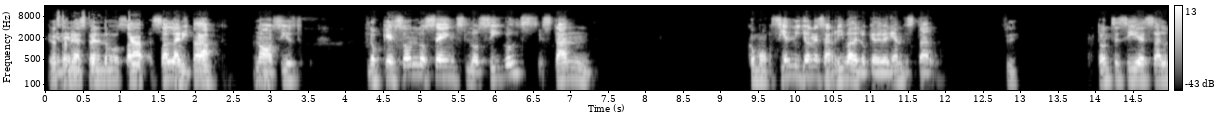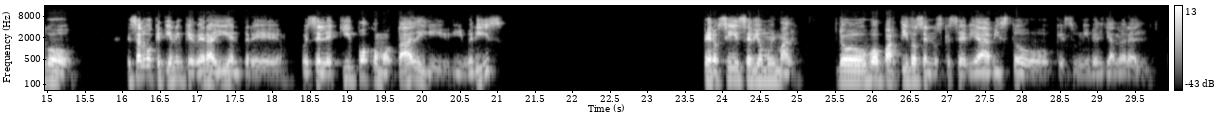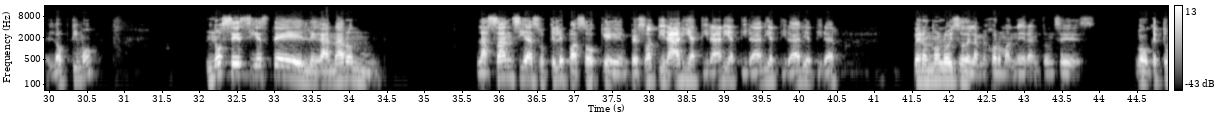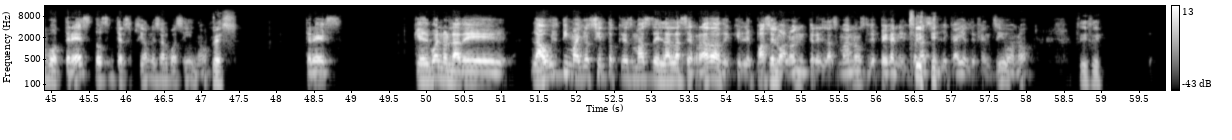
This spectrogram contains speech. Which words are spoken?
en el aspecto salary cap. No, si es lo que son los Saints, los Eagles están como 100 millones arriba de lo que deberían de estar. Sí. Entonces sí es algo es algo que tienen que ver ahí entre pues el equipo como tal y, y Brice pero sí se vio muy mal. Yo, hubo partidos en los que se había visto que su nivel ya no era el, óptimo. No sé si este le ganaron las ansias o qué le pasó, que empezó a tirar y a tirar y a tirar y a tirar y a tirar, pero no lo hizo de la mejor manera. Entonces, o que tuvo tres, dos intercepciones, algo así, ¿no? Tres. Tres. Que bueno, la de la última yo siento que es más del ala cerrada, de que le pasa el balón entre las manos, le pega en el brazo y le cae al defensivo, ¿no? Sí, sí.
